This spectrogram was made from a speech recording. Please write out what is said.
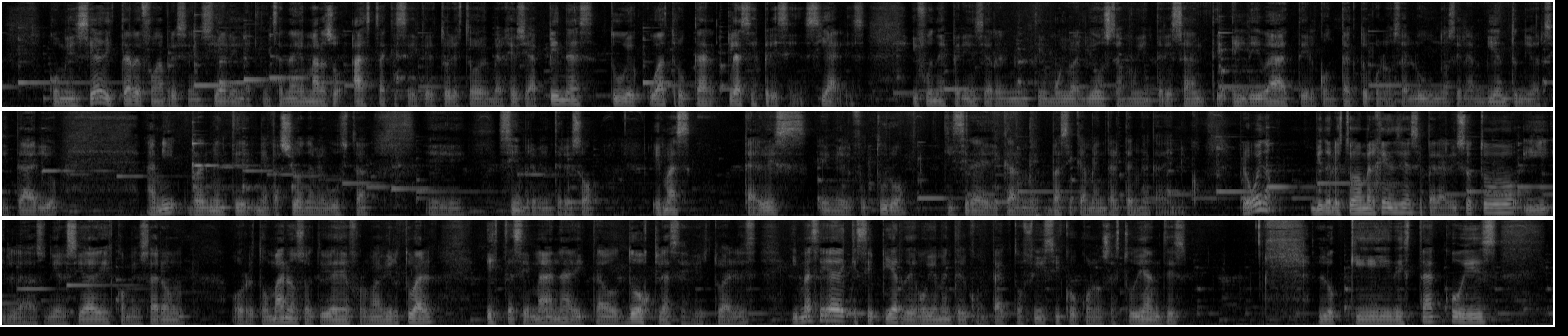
Comencé a dictar de forma presencial en la quincena de marzo hasta que se decretó el estado de emergencia. Apenas tuve cuatro clases presenciales y fue una experiencia realmente muy valiosa, muy interesante. El debate, el contacto con los alumnos, el ambiente universitario. A mí realmente me apasiona, me gusta, eh, siempre me interesó. Es más, tal vez en el futuro quisiera dedicarme básicamente al tema académico. Pero bueno, viendo el estado de emergencia, se paralizó todo y las universidades comenzaron o retomaron su actividad de forma virtual. Esta semana he dictado dos clases virtuales y más allá de que se pierde obviamente el contacto físico con los estudiantes, lo que destaco es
